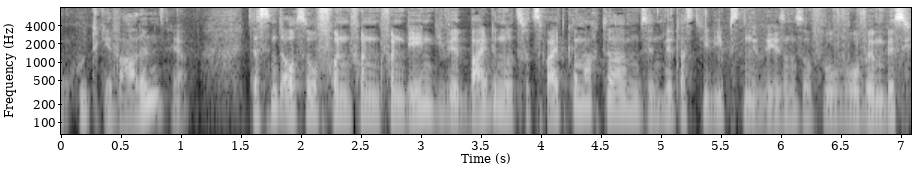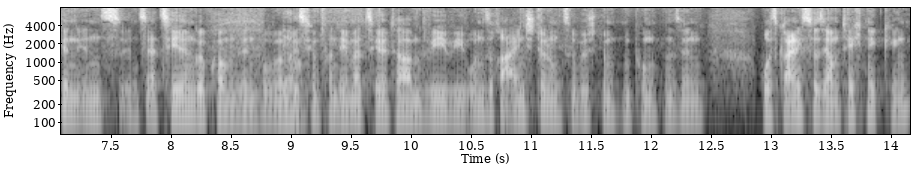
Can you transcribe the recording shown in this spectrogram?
gut gefallen. Ja. Das sind auch so von, von, von denen, die wir beide nur zu zweit gemacht haben, sind mir das die liebsten gewesen, so, wo, wo wir ein bisschen ins, ins Erzählen gekommen sind, wo wir ein Ja. bisschen von dem erzählt haben, wie, wie unsere Einstellungen zu bestimmten Punkten sind, wo es gar nicht so sehr um Technik ging.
